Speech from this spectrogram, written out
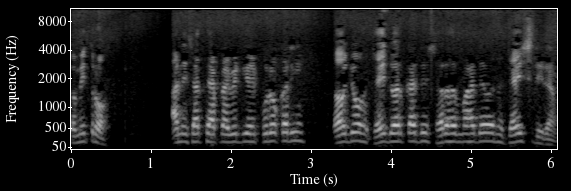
તો મિત્રો, આની સાથે આપણા વીડિયો પૂરો કરી. આવજો. જય દ્વારકાધીશ. હર હર મહાદેવ અને જય શ્રી રામ.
